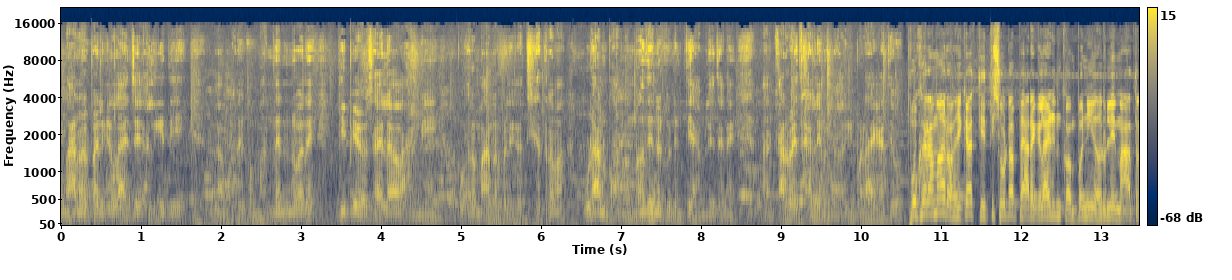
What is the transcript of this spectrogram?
महानगरपालिकालाई चाहिँ अलिकति भनेको मान्दैनन् भने ती व्यवसायलाई हामी पोखरा महानगरपालिका क्षेत्रमा उडान भर्न नदिनको निम्ति हामीले चाहिँ कारवाही थाल्ने भनेर अघि बढाएका थियौँ। पोखरामा रहेका तेत्तिसवटा प्याराग्लाइडिङ कम्पनीहरूले मात्र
